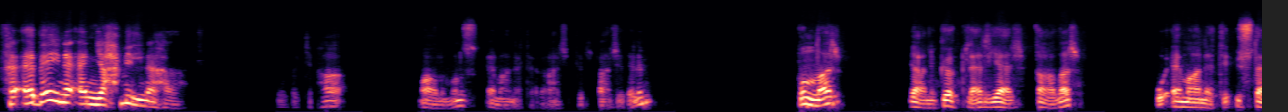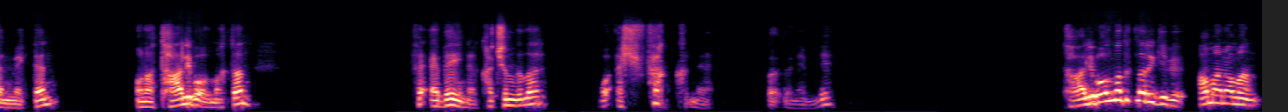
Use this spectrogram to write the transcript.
feebeyne en yahmilneha. Buradaki ha malumunuz emanete racidir. Raci edelim. Bunlar yani gökler, yer, dağlar bu emaneti üstlenmekten, ona talip olmaktan feebeyne kaçındılar. bu Ve eşfekne da önemli. Talip olmadıkları gibi aman aman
